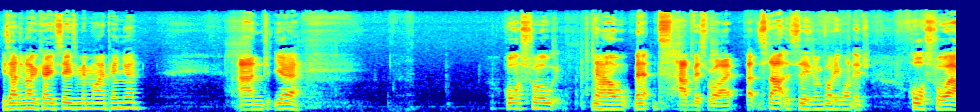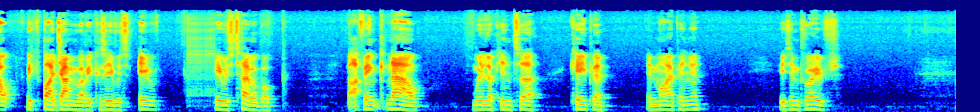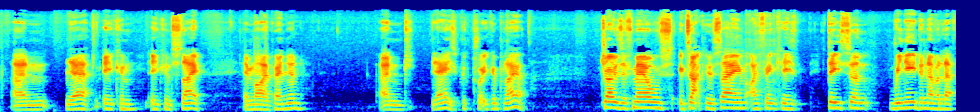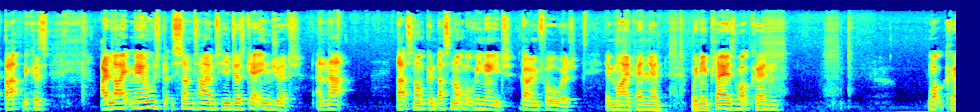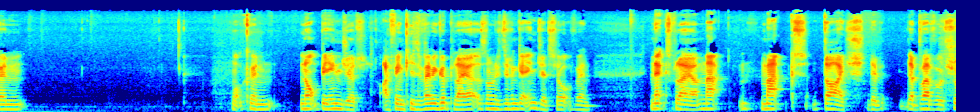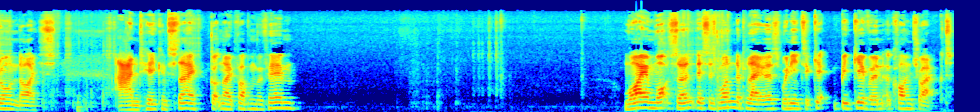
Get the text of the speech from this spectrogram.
He's had an okay season, in my opinion. And yeah, Horsfall. Now let's have this right. At the start of the season, probably wanted Horsfall out by January because he was he he was terrible. But I think now we're looking to keep him. In my opinion, he's improved, and yeah, he can he can stay, in my opinion. And yeah, he's a good, pretty good player. Joseph Mills, exactly the same. I think he's decent. We need another left back because I like Mills, but sometimes he does get injured, and that that's not good. That's not what we need going forward, in my opinion. We need players what can what can what can not be injured. I think he's a very good player as long as he didn't get injured, sort of thing. Next player, Matt, Max Dyche, the, the brother of Sean Dyche. And he can stay. Got no problem with him. Ryan Watson, this is one of the players we need to get be given a contract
